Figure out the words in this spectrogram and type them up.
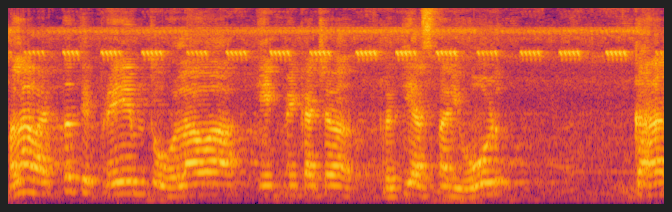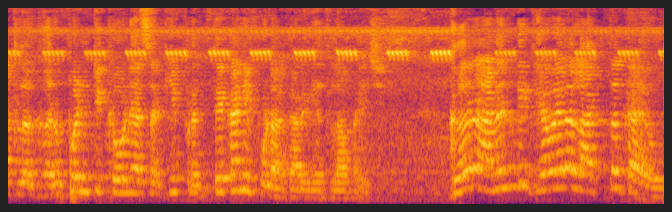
मला वाटतं ते प्रेम तो ओलावा एकमेकाच्या प्रती असणारी ओढ घरातलं घर पण टिकवण्यासाठी प्रत्येकाने पुढाकार घेतला पाहिजे. घर आनंदी ठेवायला लागतं काय हो?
